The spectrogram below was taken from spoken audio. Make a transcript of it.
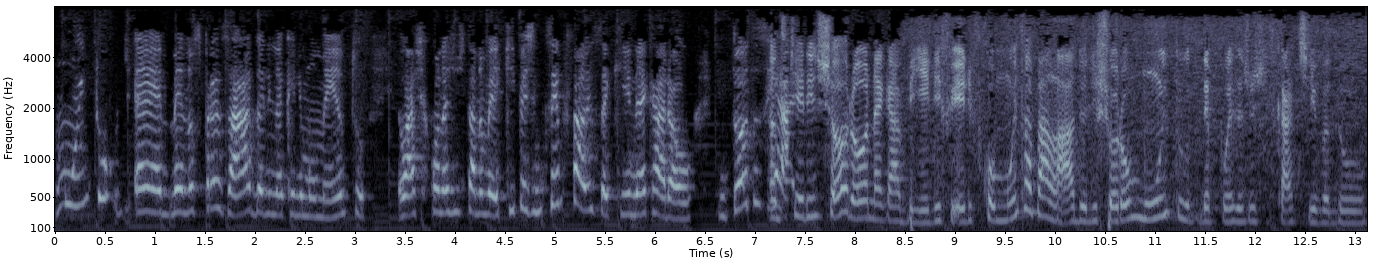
muito é, menosprezada ali naquele momento. Eu acho que quando a gente tá numa equipe, a gente sempre fala isso aqui, né, Carol? Em todos os Tanto que ele chorou, né, Gabi? Ele, ele ficou muito abalado, ele chorou muito depois da justificativa do,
